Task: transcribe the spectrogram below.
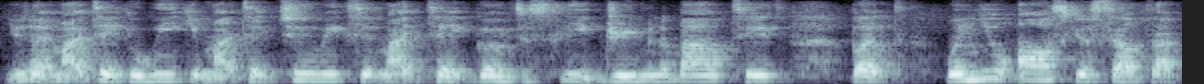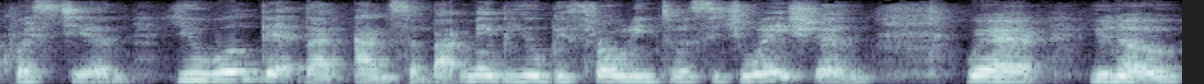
you know, it might take a week, it might take two weeks, it might take going to sleep dreaming about it. But when you ask yourself that question, you will get that answer back. Maybe you'll be thrown into a situation where, you know,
